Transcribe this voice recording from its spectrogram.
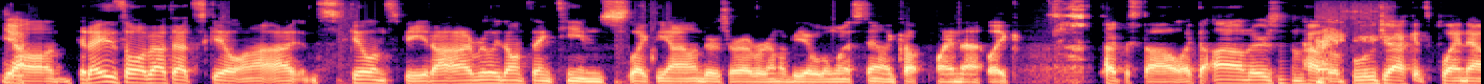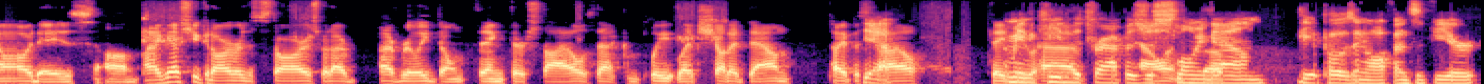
Yeah. Um, today is all about that skill, I, skill and speed. I, I, really don't think teams like the Islanders are ever going to be able to win a Stanley Cup playing that like type of style, like the Islanders and how the Blue Jackets play nowadays. Um, I guess you could argue the Stars, but I I really don't think their style is that complete. Like shut it down type of yeah. style. They I mean, the key to the trap is just slowing down the opposing offense. If you're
